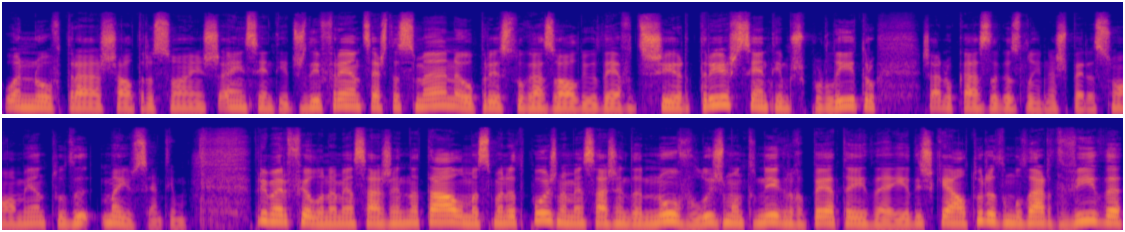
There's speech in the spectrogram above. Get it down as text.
o ano novo traz alterações em sentidos diferentes. Esta semana, o preço do gasóleo deve descer 3 cêntimos por litro. Já no caso da gasolina, espera-se um aumento de meio cêntimo. Primeiro fê-lo na mensagem de Natal. Uma semana depois, na mensagem de Ano Novo, Luís Montenegro repete a ideia. Diz que é a altura de mudar de vida.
